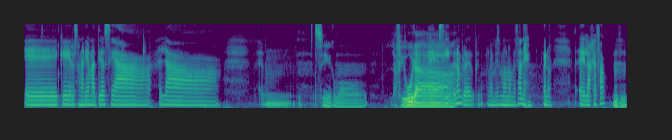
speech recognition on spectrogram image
eh, que Rosa María Mateo sea la... em, Sí, como la figura. sí, bueno, pero ahora mismo no me sale. Bueno, la jefa, Ujú.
